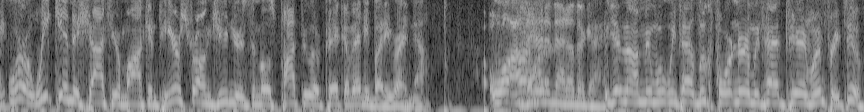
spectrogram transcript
he does. We're a weekend to shock your mock, and Pierre Strong Jr. is the most popular pick of anybody right now. well, I- That and that other guy. Yeah, no, I mean, we've had Luke Fortner and we've had Perrion Winfrey too.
